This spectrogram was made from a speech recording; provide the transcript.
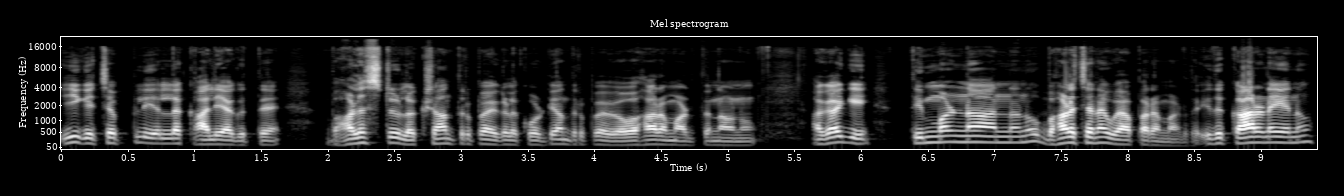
ಈಗ ಚಪ್ಪಲಿ ಎಲ್ಲ ಖಾಲಿ ಆಗುತ್ತೆ. ಬಹಳಷ್ಟು ಲಕ್ಷಾಂತರ ರೂಪಾಯಿಗಳ, ಕೋಟ್ಯಾಂತರ ರೂಪಾಯಿ ವ್ಯವಹಾರ ಮಾಡ್ತಾನೆ ಅವನು ಹಾಗಾಗಿ ತಿಮ್ಮಣ್ಣ ಅನ್ನೋನು ಬಹಳ ಚೆನ್ನಾಗಿ ವ್ಯಾಪಾರ ಮಾಡಿದೆ. ಇದಕ್ಕೆ ಕಾರಣ ಏನು?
